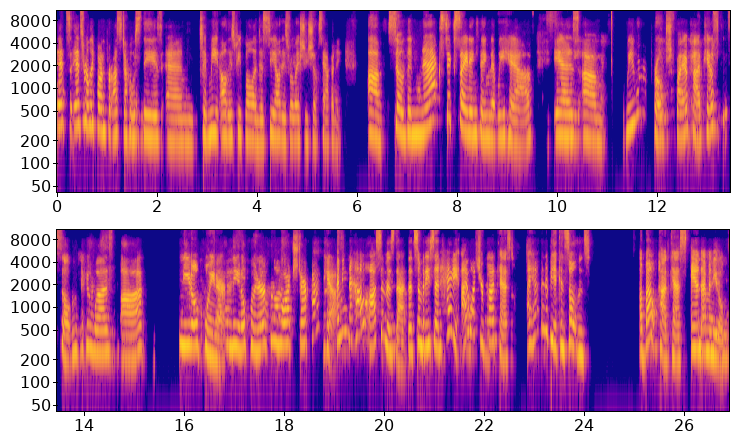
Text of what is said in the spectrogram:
it's it's really fun for us to host these and to meet all these people and to see all these relationships happening. Um so the next exciting thing that we have is um we were approached by a podcast consultant who was a needle pointer. a needle pointer who watched our podcast. I mean, how awesome is that? That somebody said, Hey, I watch your podcast. I happen to be a consultant about podcasts and I'm a needle.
